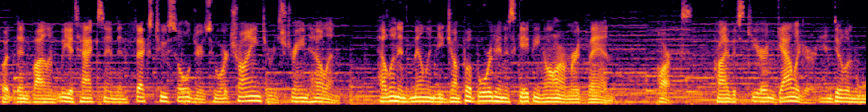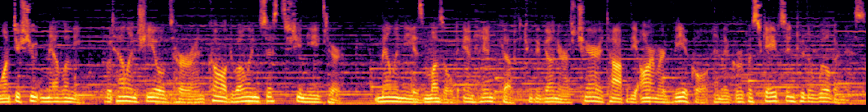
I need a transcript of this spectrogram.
but then violently attacks and infects two soldiers who are trying to restrain Helen. Helen and Melanie jump aboard an escaping armored van. Parks, Privates Kieran Gallagher and Dillon want to shoot Melanie, but Helen shields her and Caldwell insists she needs her. Melanie is muzzled and handcuffed to the gunner's chair atop the armored vehicle and the group escapes into the wilderness.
